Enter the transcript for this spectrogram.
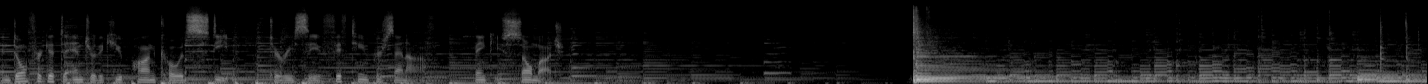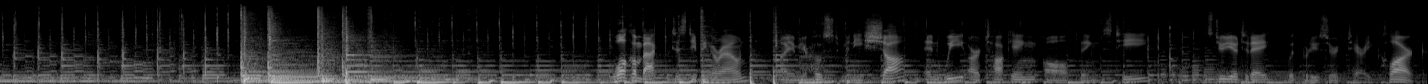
and don't forget to enter the coupon code STEEP to receive 15% off. Thank you so much. Welcome back to Steeping Around. I am your host, Manish Shah, and we are talking all things tea. Studio today with producer Terry Clark.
